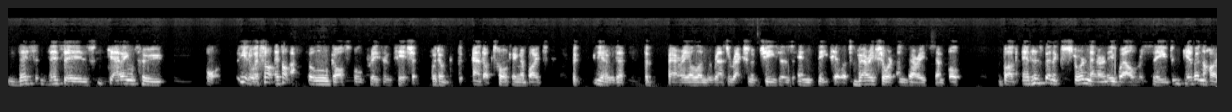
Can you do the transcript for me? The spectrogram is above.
this this is getting to you know it's not it's not a full gospel presentation. We don't end up talking about the you know the burial and the resurrection of Jesus in detail. It's very short and very simple, but it has been extraordinarily well received given how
